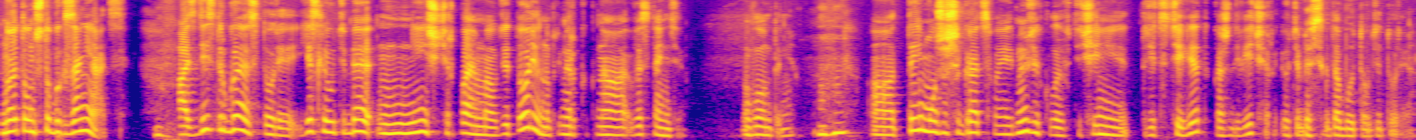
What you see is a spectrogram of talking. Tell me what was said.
Но это он, чтобы их занять. А здесь другая история. Если у тебя неисчерпаемая аудитория, например, как на Вест-Энде, в Лондоне. Угу. Ты можешь играть свои мюзиклы в течение 30 лет каждый вечер, и у тебя всегда будет аудитория.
